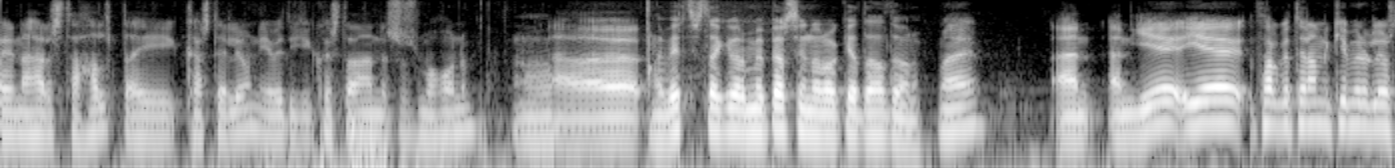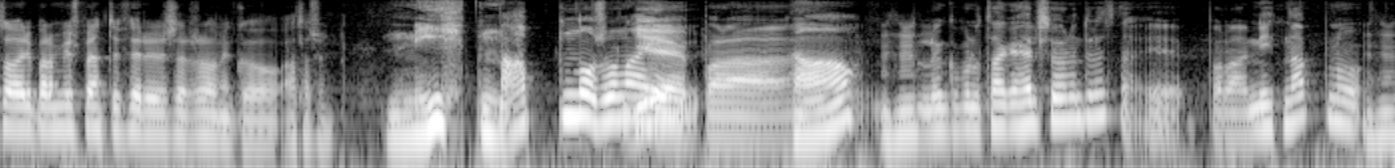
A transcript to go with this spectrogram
reyna helst að halda í Castelljón ég veit ekki hver staðan er svo sem á honum. Uh, Það virtist ekki vera mjög björnsýnar á að geta haldið honum. Nei En, en ég, ég þáka til hann kemur í ljós þá er ég bara mjög spenntu fyrir þessari ráðningu og allarsvinn Nýtt nafn og svona ég er í... bara Já, mm -hmm. löngu búin að taka helsögur undir þetta ég er bara nýtt nafn og Mhm.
